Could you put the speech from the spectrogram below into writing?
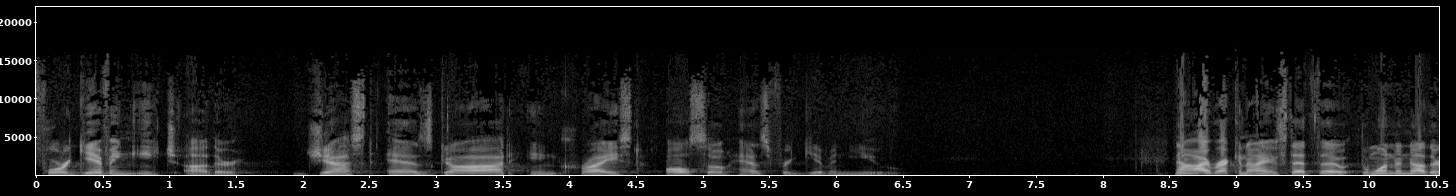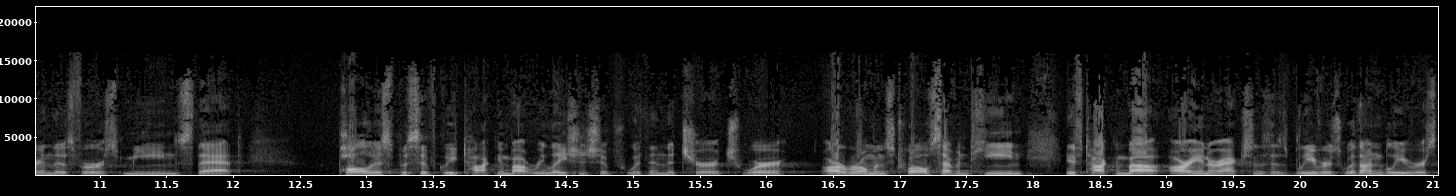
forgiving each other just as God in Christ also has forgiven you. Now, I recognize that the, the one another in this verse means that Paul is specifically talking about relationships within the church, where our Romans 12 17 is talking about our interactions as believers with unbelievers.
